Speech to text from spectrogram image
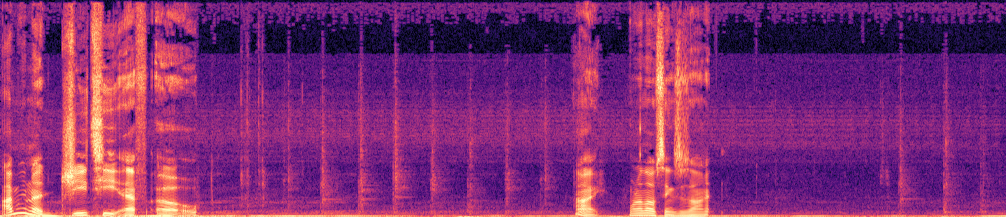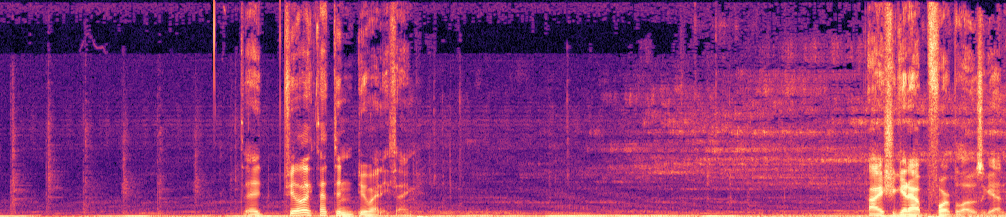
I'm gonna GTFO. Hi, one of those things is on it. I feel like that didn't do anything. I should get out before it blows again.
